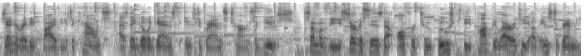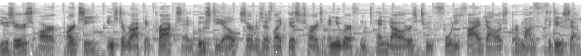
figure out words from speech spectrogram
generated by these accounts as they go against Instagram's terms of use. Some of the services that offer to boost the popularity of Instagram users are Artsy, InstaRocket Prox, and Boostio. Services like this charge anywhere from $10 to $45 per month to do so.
